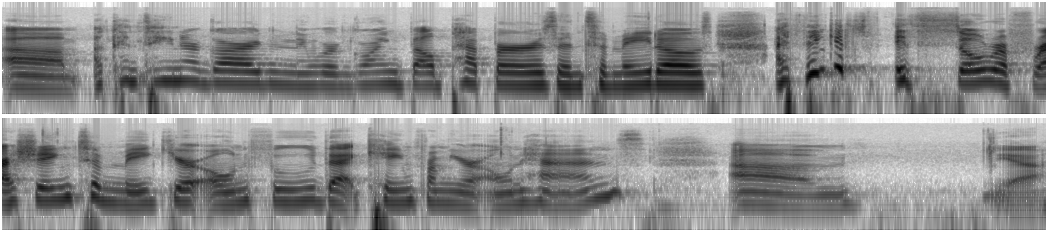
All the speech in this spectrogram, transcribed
um, a container garden and we're growing bell peppers and tomatoes. I think it's it's so refreshing to make your own food that came from your own hands. Um, yeah,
